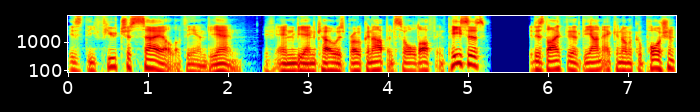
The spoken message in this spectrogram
is the future sale of the NBN. If NBN Co. is broken up and sold off in pieces, it is likely that the uneconomical portion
